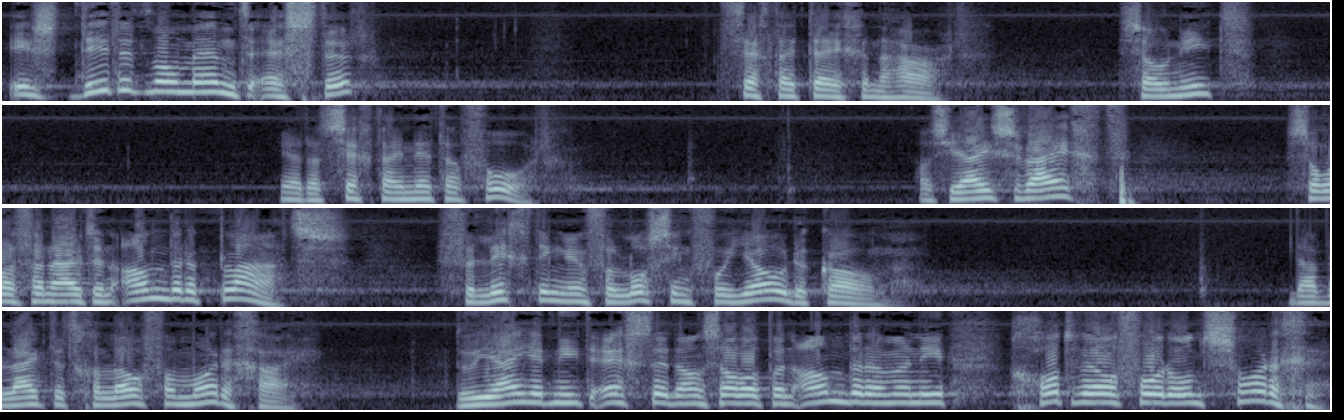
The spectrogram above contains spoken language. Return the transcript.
is dit het moment, Esther? Zegt hij tegen haar. Zo niet. Ja, dat zegt hij net daarvoor. Als jij zwijgt, zal er vanuit een andere plaats verlichting en verlossing voor Joden komen. Daar blijkt het geloof van Mordechai. Doe jij het niet, Esther, dan zal op een andere manier God wel voor ons zorgen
